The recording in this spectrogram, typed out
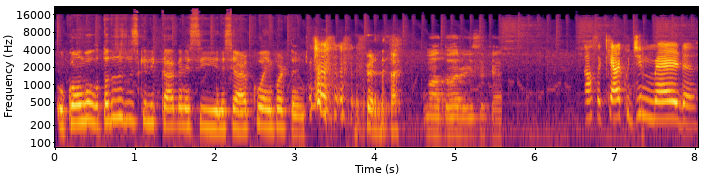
O Congo, todas as vezes que ele caga nesse, nesse arco é importante. Verdade. Eu adoro isso, cara. Nossa, que arco de merda.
